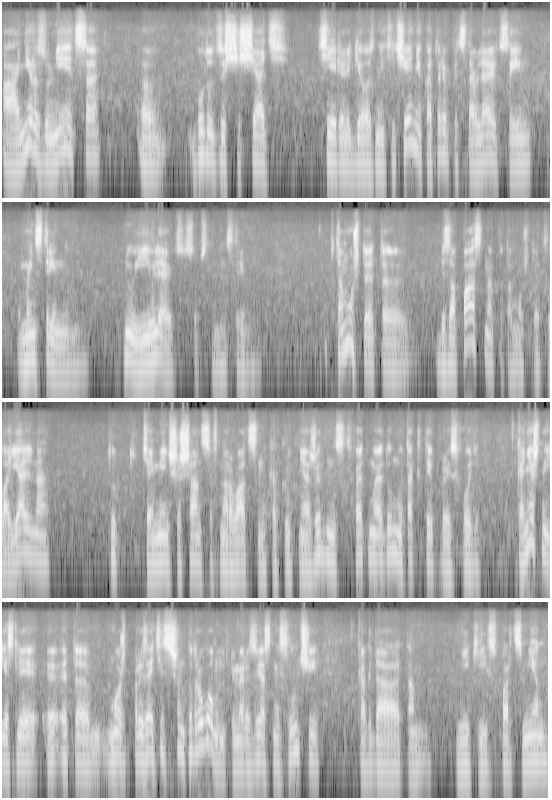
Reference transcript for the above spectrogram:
А они, разумеется, э, будут защищать те религиозные течения, которые представляются им мейнстримными. Ну и являются, собственно, мейнстримными. Потому что это безопасно, потому что это лояльно. Тут у тебя меньше шансов нарваться на какую-то неожиданность. Поэтому, я думаю, так это и происходит. Конечно, если э, это может произойти совершенно по-другому. Например, известный случай, когда там некий спортсмен,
